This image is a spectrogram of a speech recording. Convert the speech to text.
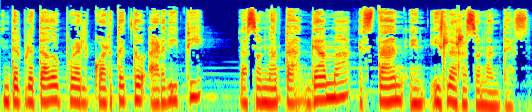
interpretado por el cuarteto Arditi. La sonata Gama están en Islas Resonantes.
